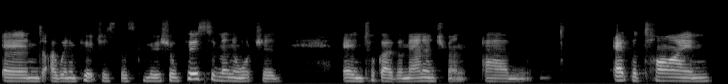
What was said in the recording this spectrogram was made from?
and I went and purchased this commercial persimmon orchard, and took over management. Um, at the time,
